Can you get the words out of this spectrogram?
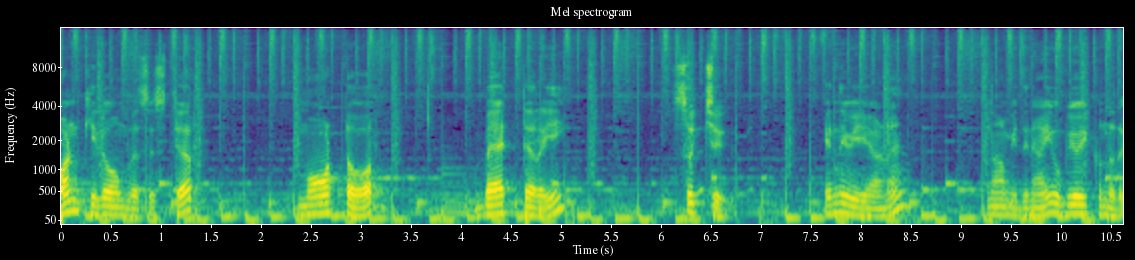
one kilo ohm resistor motor battery switch. എന്നിവയാണ് നാം ഇതിനായി ഉപയോഗിക്കുന്നത്.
